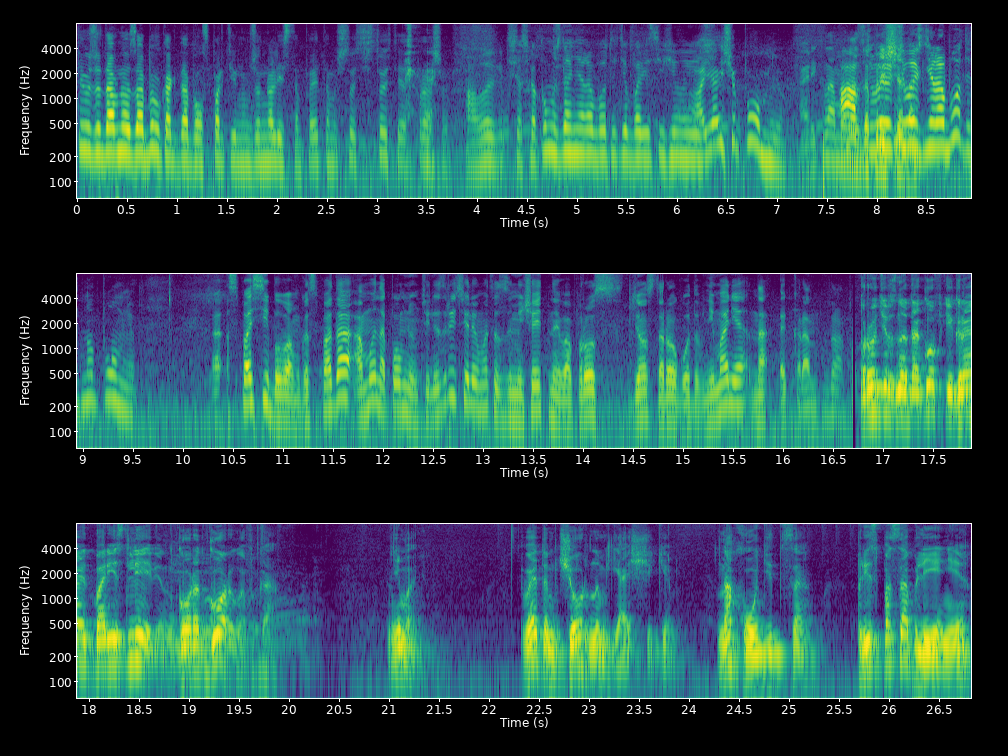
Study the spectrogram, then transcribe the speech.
Ты уже давно забыл, когда был спортивным журналистом, поэтому что, что я тебя спрашиваю? А вы сейчас в каком издании работаете, Борис Ефимович? А я еще помню. А реклама у А, нас в запрещена. сегодня не работает, но помнит. Э, Спасибо вам, господа. А мы напомним телезрителям этот замечательный вопрос 92 года. Внимание на экран. Да. Против знатоков играет Борис Левин, город Горловка. Внимание. В этом черном ящике находится приспособление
